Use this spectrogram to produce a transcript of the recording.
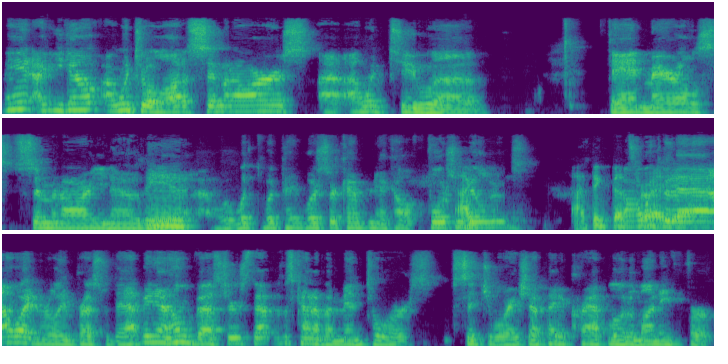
Man, you know, I went to a lot of seminars. I, I went to, uh, Than Merrill's seminar. You know, the mm. uh, what what what's their company? I call it Fortune Builders. I think that's I right. Yeah. I wasn't really impressed with that. But you know, HomeVestors, that was kind of a mentor situation. I paid a crap load of money for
